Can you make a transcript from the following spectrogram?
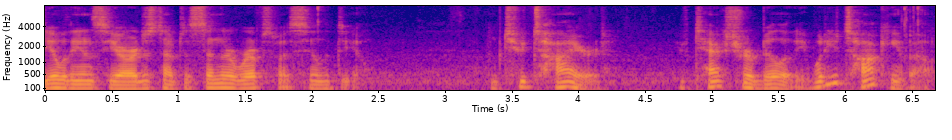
deal with the NCR. I Just have to send their reps by seal the deal. I'm too tired. You've taxed your ability. What are you talking about?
